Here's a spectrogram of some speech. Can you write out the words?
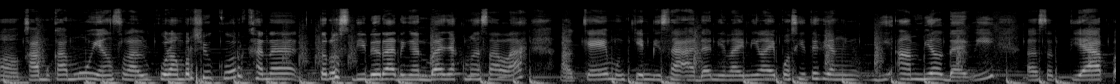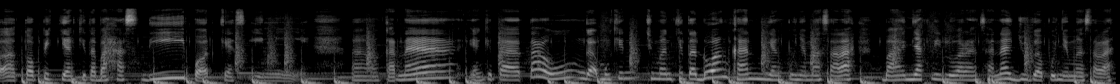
uh, kamu-kamu yang selalu kurang bersyukur Karena terus didera dengan banyak masalah. Oke mungkin bisa ada nilai-nilai positif yang diambil dari uh, setiap uh, topik yang kita bahas di podcast ini. Uh, Karena yang kita tahu nggak mungkin cuman kita doang kan yang punya masalah. Banyak di luar sana juga punya masalah.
